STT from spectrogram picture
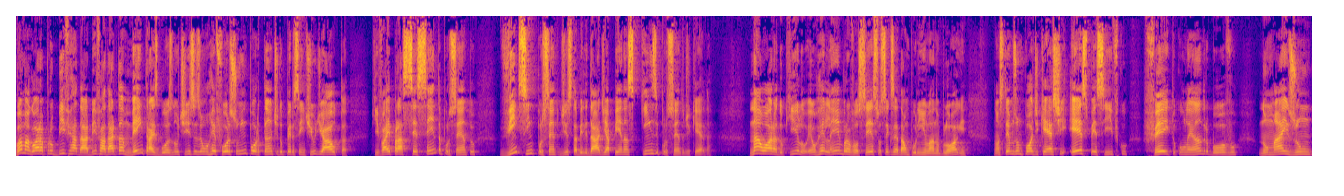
Vamos agora para o BIF Radar. BIF Radar também traz boas notícias, é um reforço importante do percentil de alta, que vai para 60%, 25% de estabilidade e apenas 15% de queda. Na hora do quilo, eu relembro a você, se você quiser dar um pulinho lá no blog, nós temos um podcast específico feito com Leandro Bovo, no mais um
